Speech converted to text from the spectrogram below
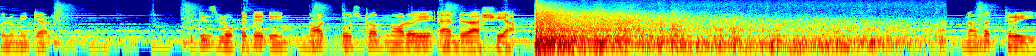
kilometer. It is located in north coast of Norway and Russia. Number 3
